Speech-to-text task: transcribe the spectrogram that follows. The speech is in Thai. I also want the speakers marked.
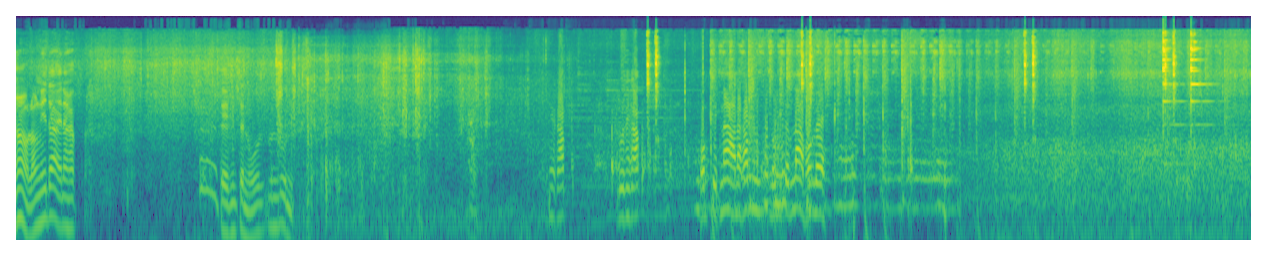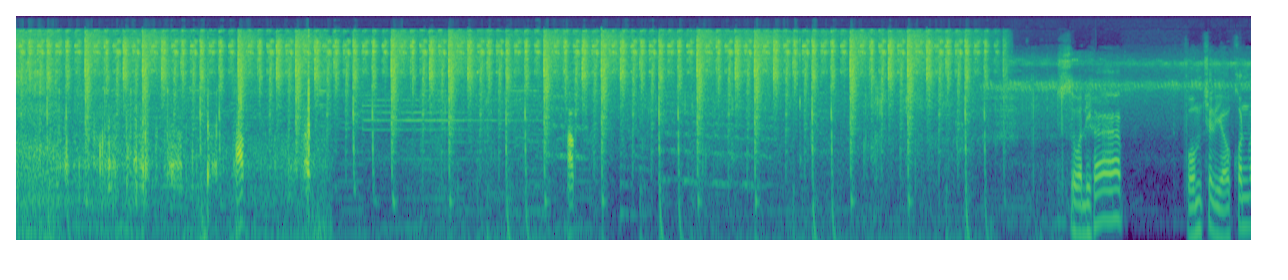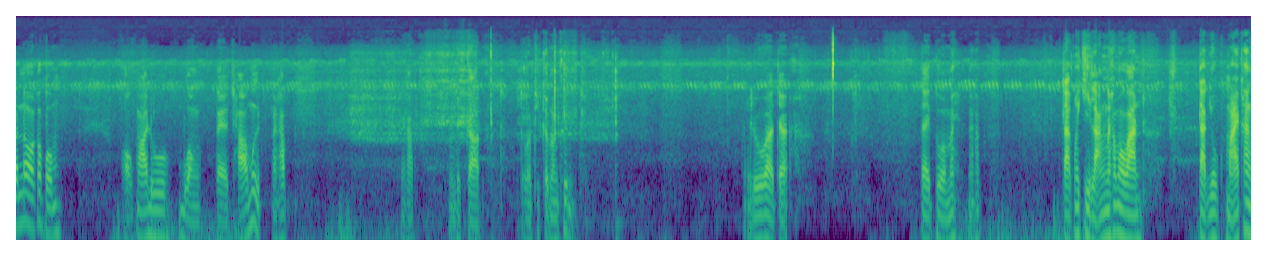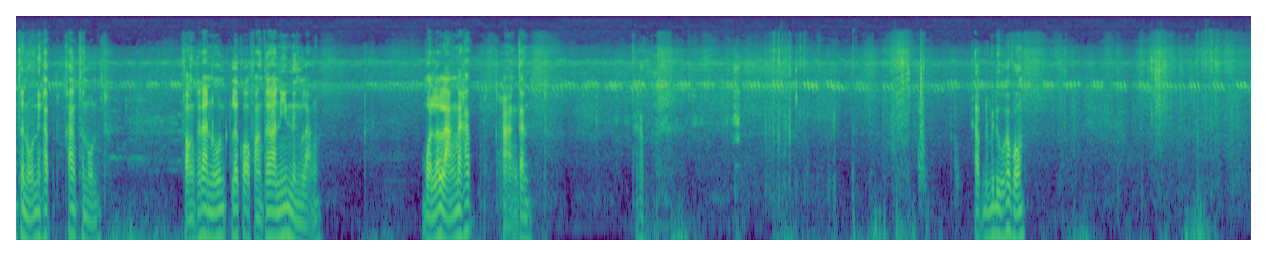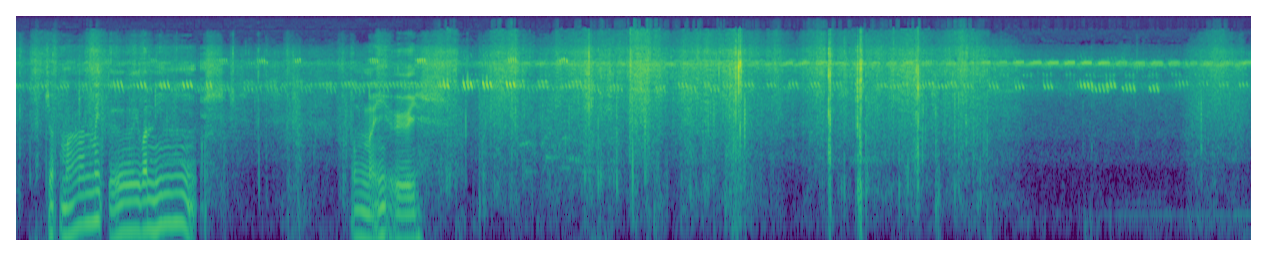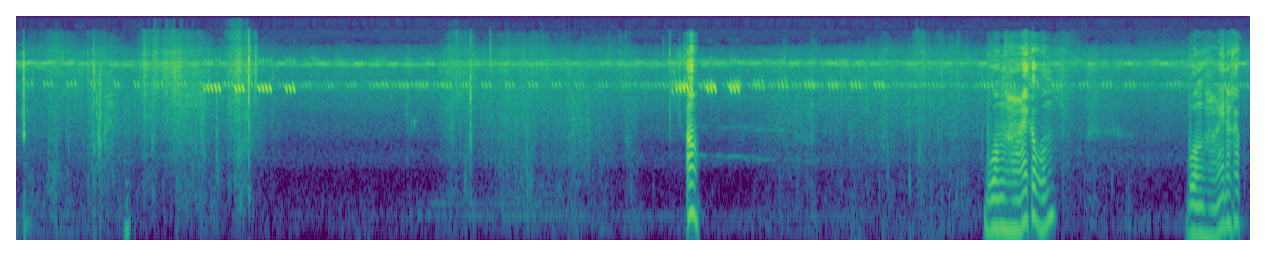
Speaker 1: อ้าวหลังนี้ได้นะครับเอ้อแต่มันจะหนูรุ่นรุ่นนี่ครับ ดูสิครับ ผมปิดหน้านะครับมันเต็มหน้าผมเลยครับ ครับ สวัสดีครับ ผมเฉลียวคนวันนอกครับผม ออกมาดูบ่วงแต่เช้ามืดนะครับนะครับบรรยากาศตรงที่กำลังขึ้น ไม่รู้ว่าจะได้ตัวไหมนะครับดักไม่กี่หลังนะครับเมื่อวานดักอยู่หมายข้างถนนนะครับ ข้างถนน ฝั่งทางด้านนู้นแล้วก็ฝั่งทางด้านนี้หนึ่งหลังหมดละหลังนะครับ ห่างกันนะครับ ครับเดี๋ยวไปดูครับผม จะมานไม่เอ่ยวันนี้ ตรงไหนเอ่ยบวงหายครับผม หายนะครับ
